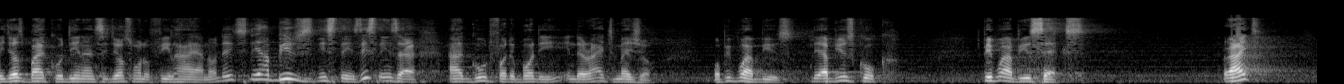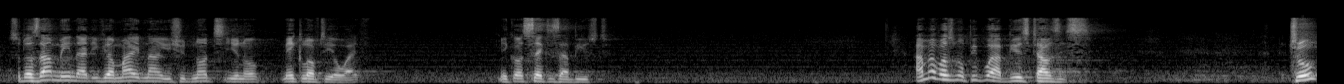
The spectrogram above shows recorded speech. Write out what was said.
They just buy codeine and they just want to feel high and all. They, they abuse these things. These things are, are good for the body in the right measure. But people abuse. They abuse Coke. People abuse sex. Right? So does that mean that if you're married now, you should not, you know, make love to your wife? Because sex is abused. How many of us know people abuse trousers? True?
